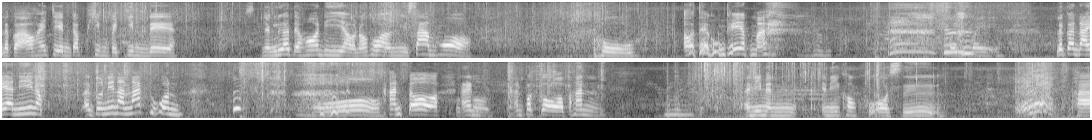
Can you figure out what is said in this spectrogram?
แล้วก็เอาให้เจนกับพิมพ์ไปกินเดยังเหลือแต่ห่อเดียวเนาะเพราะว่ามันมีซ้ำห่อโอ้โหเอาแต่กรุงเทพมาไว้ไว้แล้วก็ไดอันนี้นะ อันตัวนี้นะนักทุกคน โอ้ อันโตอันประกอบอันประกอบหันอืมอันนี้มันอันนี้ของครูโอซื้อผ้า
